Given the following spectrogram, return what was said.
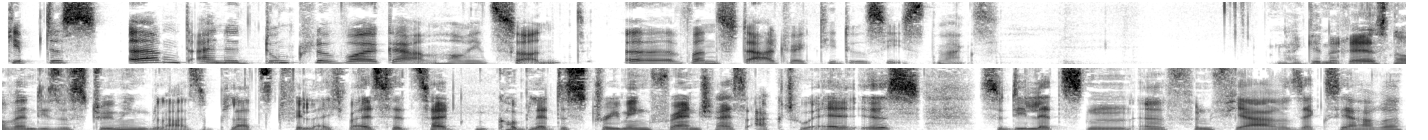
Gibt es irgendeine dunkle Wolke am Horizont äh, von Star Trek, die du siehst, Max? Na, generell ist noch, wenn diese Streaming-Blase platzt, vielleicht, weil es jetzt halt ein komplettes Streaming-Franchise aktuell ist, so die letzten äh, fünf Jahre, sechs Jahre.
